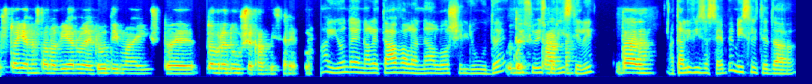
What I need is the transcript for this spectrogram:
Što jednostavno vjeruje ljudima i što je dobro duše, kako bi se reklo. A i onda je naletavala na loše ljude koji su iskoristili? Da, da. A da li vi za sebe mislite da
